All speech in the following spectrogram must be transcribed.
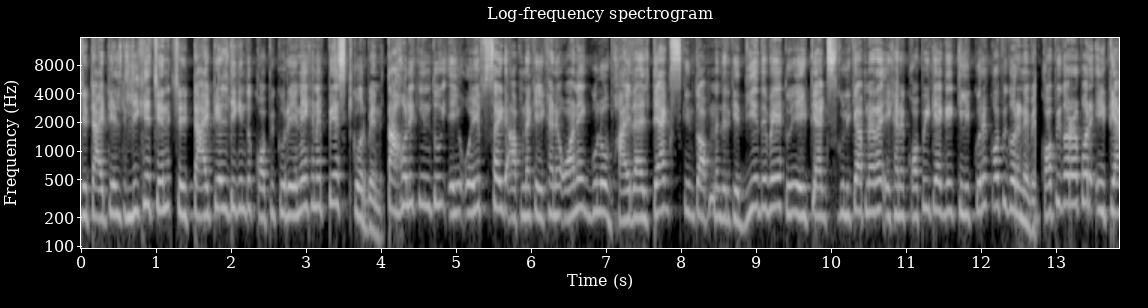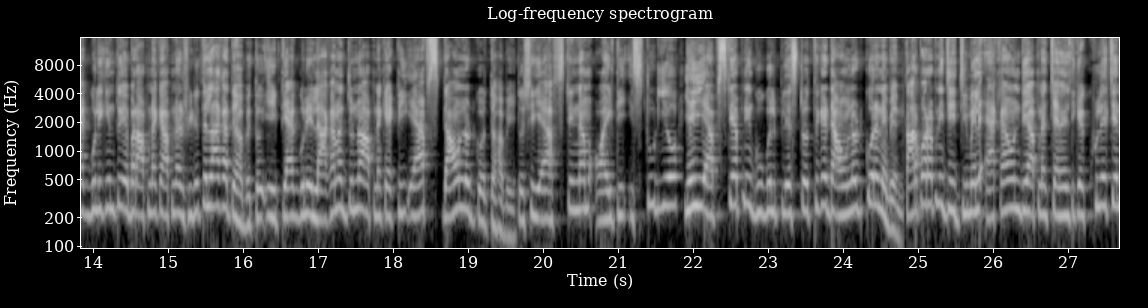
যে টাইটেলটি লিখেছেন, সেই টাইটেলটি কিন্তু কপি করে এনে এখানে পেস্ট করবেন। তাহলে কিন্তু এই ওয়েবসাইট আপনাকে এখানে অনেকগুলো ভাইরাল ট্যাগস কিন্তু আপনাদেরকে দিয়ে দেবে। তো এই ট্যাগস গুলিকে আপনারা এখানে কপি ট্যাগে ক্লিক করে কপি করে নেবেন। কপি করার পর এই ট্যাগগুলি কিন্তু এবার আপনাকে আপনার ভিডিওতে লাগাতে হবে। তো এই ট্যাগগুলি লাগানোর জন্য আপনাকে একটি অ্যাপস ডাউনলোড করতে হবে। তো সেই অ্যাপসটির নাম ওয়াইটি স্টুডিও এই অ্যাপসটি আপনি গুগল প্লে স্টোর থেকে ডাউনলোড করে নেবেন। তারপর আপনি যে জিমেল অ্যাকাউন্ট দিয়ে আপনার চ্যানেলটিকে খুলেছেন,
